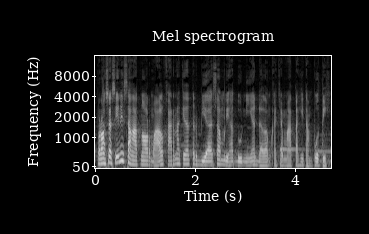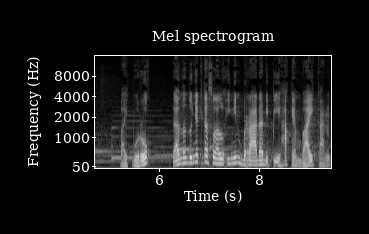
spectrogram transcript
Proses ini sangat normal karena kita terbiasa melihat dunia dalam kacamata hitam putih, baik buruk, dan tentunya kita selalu ingin berada di pihak yang baik kan?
